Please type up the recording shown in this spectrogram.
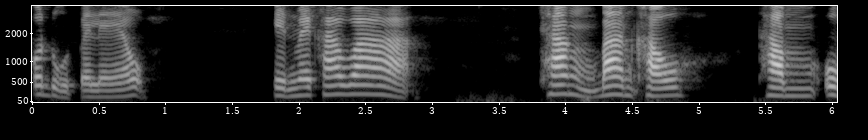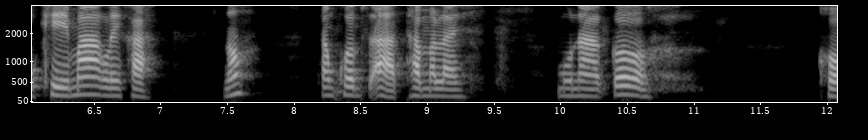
ก็ดูดไปแล้ว เห็นไหมคะว่า ช่างบ้านเขาทำโอเคมากเลยค่ะ เนาะทำความสะอาดทำอะไรโมนาก็ขอ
